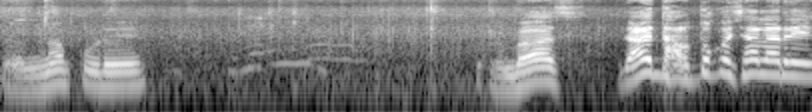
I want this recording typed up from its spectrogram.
चल ना पुढे. बस. जाय धावतो कशाला रे?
